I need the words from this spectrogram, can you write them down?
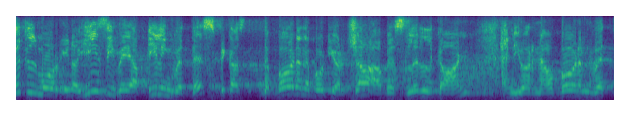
little more you know easy way of dealing with this because the burden about your job is little gone and you are now burdened with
